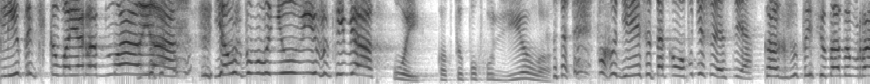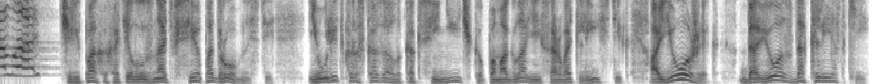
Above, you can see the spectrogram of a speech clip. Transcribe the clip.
улиточка моя родная! Я уж думала, не увижу тебя! Ой, как ты похудела! Похудеешь от такого путешествия! Как же ты сюда добралась? Черепаха хотела узнать все подробности, и улитка рассказала, как синичка помогла ей сорвать листик, а ежик довез до клетки.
